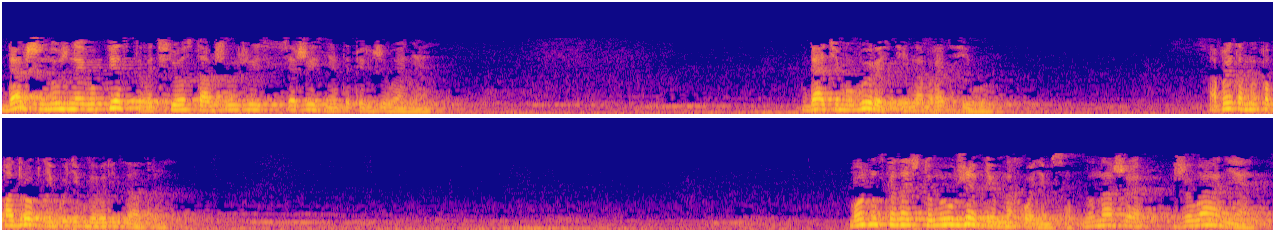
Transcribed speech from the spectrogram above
Дальше нужно его пестовать всю оставшую жизнь, вся жизнь это переживание – дать ему вырасти и набрать силу. Об этом мы поподробнее будем говорить завтра. Можно сказать, что мы уже в нем находимся, но наше желание,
